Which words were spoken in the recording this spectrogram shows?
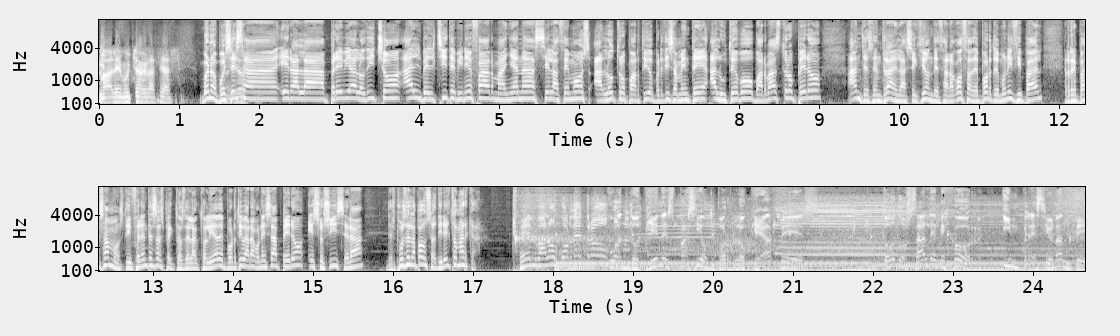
Vale, muchas gracias. Bueno, pues Adiós. esa era la previa, lo dicho, al Belchite Binefar. Mañana se la hacemos al otro partido, precisamente al Utebo Barbastro. Pero antes de entrar en la sección de Zaragoza Deporte Municipal, repasamos diferentes aspectos de la actualidad deportiva aragonesa, pero eso sí será después de la pausa, directo a marca. El balón por dentro. Cuando tienes pasión por lo que haces, todo sale mejor. Impresionante.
